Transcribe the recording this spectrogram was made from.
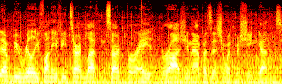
That would be really funny if he turned left and started barra barraging that position with machine guns.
